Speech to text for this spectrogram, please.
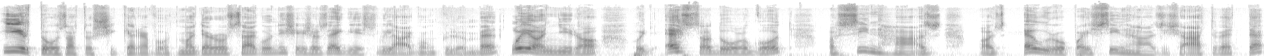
írtózatos sikere volt Magyarországon is, és az egész világon különben. Olyannyira, hogy ezt a dolgot a színház, az Európai Színház is átvette,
